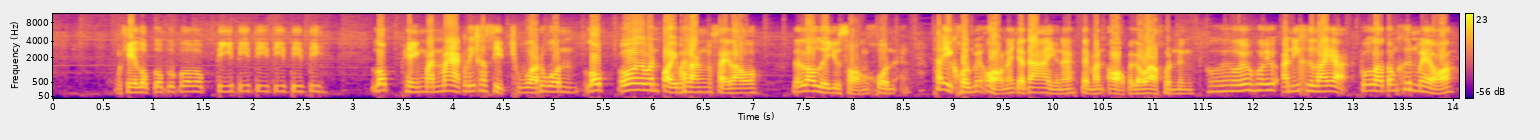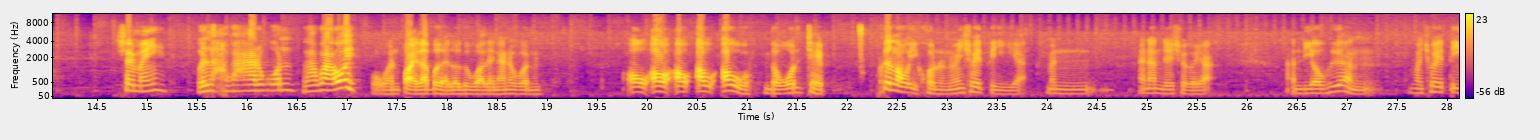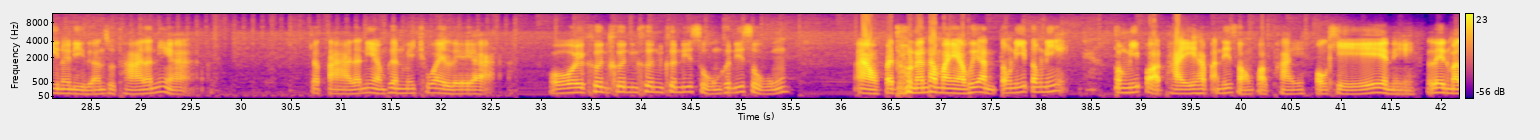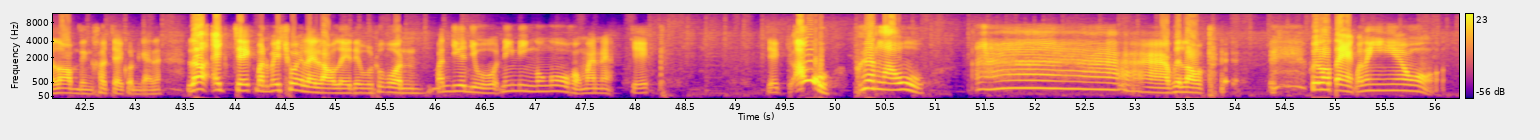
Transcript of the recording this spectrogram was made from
โอเคลบลบลบลบลบตีตีตีตีตีตีลบเพลงมันมากลิขสิทธิ์ชัวทุกคนลบโอ้ยมันปล่อยพลังใส่เรา แล้วเราเหลืออยู่สองคน ถ้าอีกคนไม่ออกน่าจะได้อยู่นะ แต่มันออกไปแล้วอะคนหนึงเฮ้ยเฮ้ยเฮ้ยอันนี้คืออะไรอะพวกเราต้องขึ้นไหมหรอ ใช่ไหมเฮ้ยลาวาทุกคนลาวาโอ้ยโอ้มันปล่อยระเบิดรัวๆเลยนะทุกคนเอาเอาเอาเอาเอาโดนเจ็บ เพื่อนเราอีกคนมันไม่ช่วยตีอะมัน ไอ้นั่นเฉยๆอะ อันเดียวเพื่อนมาช่วยตีหน่อยดิเหลืออันสุดท้ายแล้วเนี่ย จะตายแล้วเนี่ยเพื่อนไม่ช่วยเลยอะ โอ้ยขึ้นขึ้นขึ้นขึ้นที่สูงขึ้นที่สูง อ้าวไปตรงนั้นทำไมอะเพื่อน ตรงนี้ตรงนี้ ตรงนี้ปลอดภัยครับ อันที่สองปลอดภัย โอเคนี่ เล่นมารอบหนึ่งเข้าใจกลไกแล้วแล้วไอ้เจ๊กมันไม่ช่วยอะไรเราเลยเดี๋ยวทุกคน มันยืนอยู่นิ่งๆโง่ๆของมันเนี่ยเจ๊กเจ๊กเอ้าเพื่อนเราอ่าเพื่อนเรา พื่อนเราแตกมาแล้ว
